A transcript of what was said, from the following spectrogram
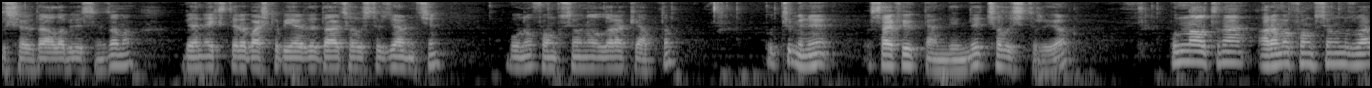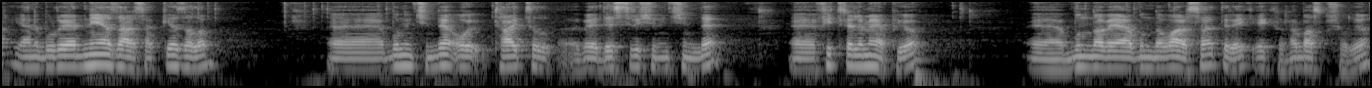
dışarıda alabilirsiniz ama ben ekstra başka bir yerde daha çalıştıracağım için bunu fonksiyon olarak yaptım. Bu tümünü sayfa yüklendiğinde çalıştırıyor. Bunun altına arama fonksiyonumuz var. Yani buraya ne yazarsak yazalım. Ee, bunun içinde o title ve destination içinde e, filtreleme yapıyor. E, bunda veya bunda varsa direkt ekrana basmış oluyor.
